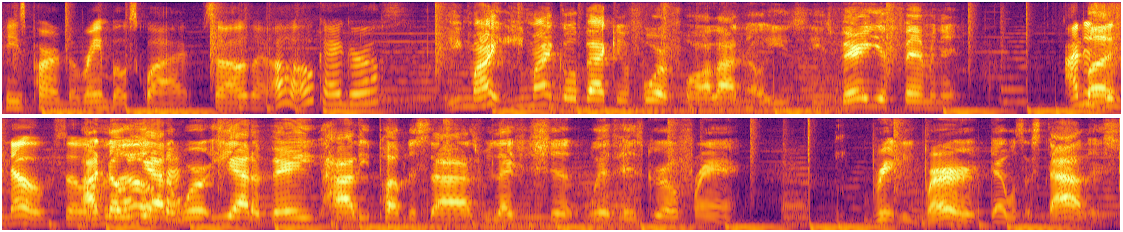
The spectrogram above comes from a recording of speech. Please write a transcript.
he's part of the Rainbow Squad. So I was like, oh okay, girl. He might he might go back and forth for all I know. He's he's very effeminate. I just didn't know. So I know was he like, had okay. a word. He had a very highly publicized relationship with his girlfriend, Brittany Byrd, that was a stylist.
